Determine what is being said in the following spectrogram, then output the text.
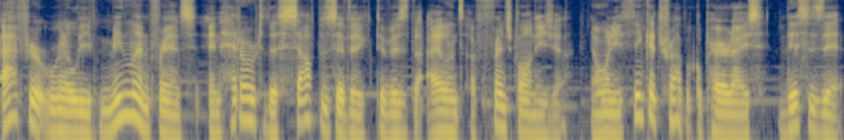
After, we're going to leave mainland France and head over to the South Pacific to visit the islands of French Polynesia. Now, when you think of tropical paradise, this is it.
